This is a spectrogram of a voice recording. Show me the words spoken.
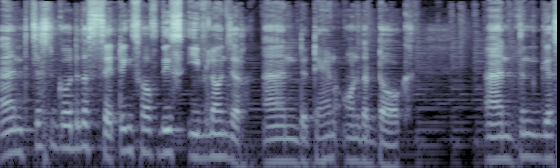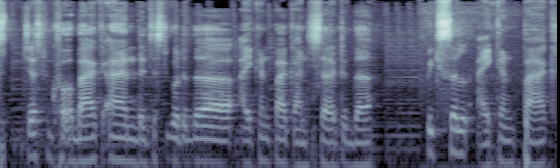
And just go to the settings of this eve launcher and turn on the dock. And then just just go back and just go to the icon pack and select the pixel icon pack.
